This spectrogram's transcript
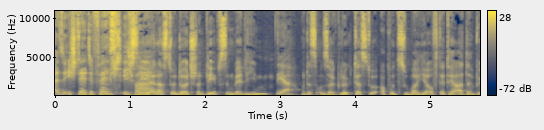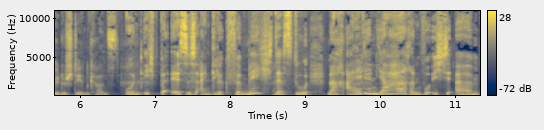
also ich stellte fest, ich, ich, ich sehe ja, dass du in Deutschland lebst, in Berlin. Ja. Und es ist unser Glück, dass du ab und zu mal hier auf der Theaterbühne stehen kannst. Und ich, es ist ein Glück für mich, dass du nach all den Jahren, wo ich ähm,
